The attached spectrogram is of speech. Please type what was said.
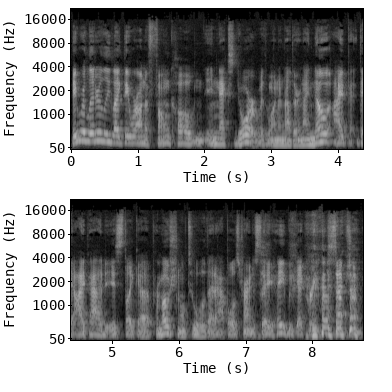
They were literally like they were on a phone call in next door with one another. And I know iPad, the iPad is like a promotional tool that Apple is trying to say, hey, we get great reception,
